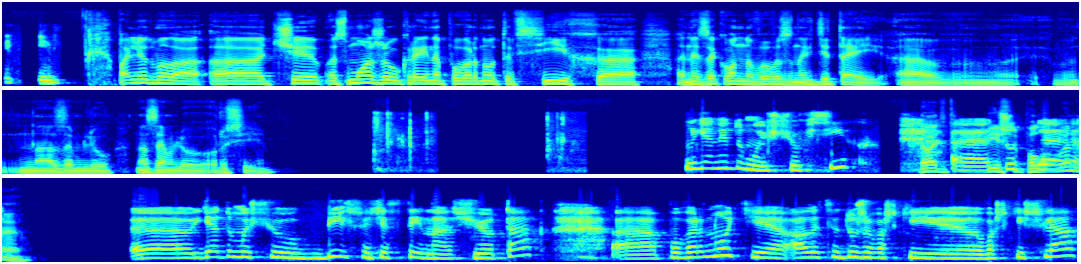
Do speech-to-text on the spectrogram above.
такі. Пані Людмила, чи зможе Україна повернути всіх незаконно вивезених дітей е, на землю на землю Росії? Ну я не думаю, що всіх. Давайте так, Е, більше тут, е, половини. Е, Я думаю, що більша частина, що так е, повернуть, але це дуже важкий, важкий шлях.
